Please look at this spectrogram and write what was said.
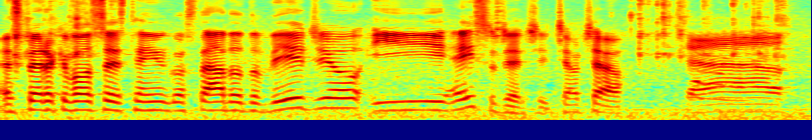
Espero que vocês tenham gostado do vídeo e é isso, gente. Tchau, tchau. Ciao.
